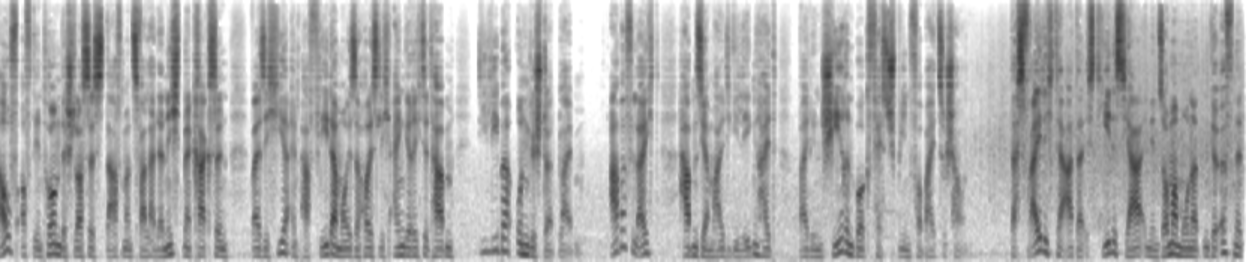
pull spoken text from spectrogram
Rauf auf den Turm des Schlosses darf man zwar leider nicht mehr kraxeln, weil sich hier ein paar Fledermäuse häuslich eingerichtet haben, die lieber ungestört bleiben. Aber vielleicht haben Sie ja mal die Gelegenheit, bei den Scherenburg-Festspielen vorbeizuschauen. Das Freilichttheater ist jedes Jahr in den Sommermonaten geöffnet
